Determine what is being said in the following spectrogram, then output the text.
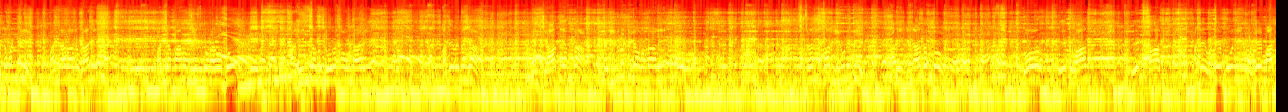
ఎటువంటి బంజారాలు కానీ మద్యపానం తీసుకురావద్దు అదేవిధంగా ఈ జాతి అంతా ఒక యూనిటీగా ఉండాలి. స్ట్రెంత్ ఫర్ యూనిటీ అనే నినాదంతో. గోర్ ఏక్ వార్ ఏక్ సాత్. అంటే ఒకే బోలి ఒకే మాట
